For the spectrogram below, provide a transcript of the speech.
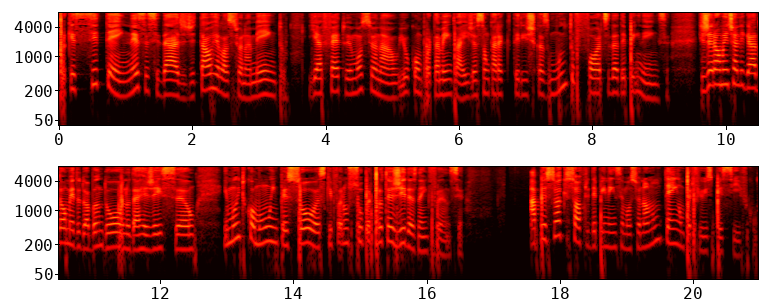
Porque se tem necessidade de tal relacionamento e afeto emocional e o comportamento aí já são características muito fortes da dependência, que geralmente é ligado ao medo do abandono, da rejeição e muito comum em pessoas que foram super protegidas na infância. A pessoa que sofre dependência emocional não tem um perfil específico,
